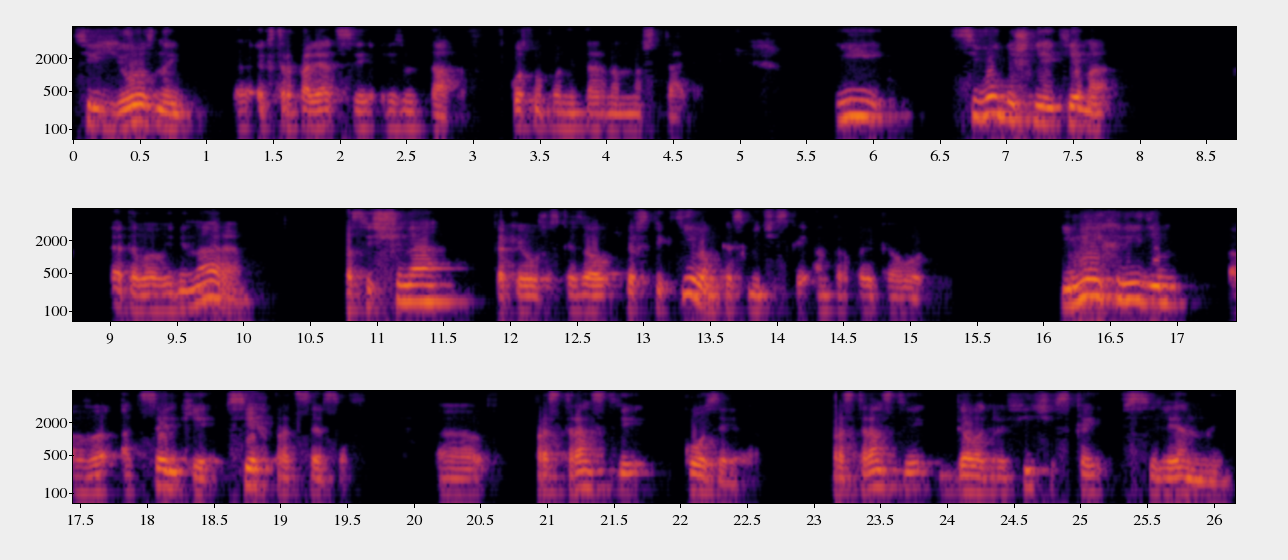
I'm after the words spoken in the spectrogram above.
серьезной э, экстраполяцией результатов в космопланетарном масштабе. И сегодняшняя тема этого вебинара посвящена как я уже сказал, перспективам космической антропоэкологии. И мы их видим в оценке всех процессов э, в пространстве Козырева, в пространстве голографической вселенной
